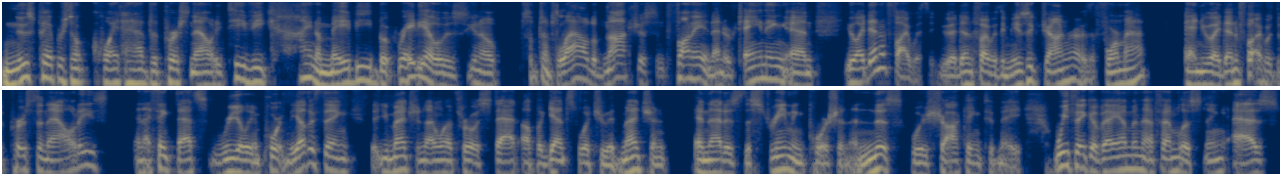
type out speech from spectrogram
Newspapers don't quite have the personality. TV kind of maybe, but radio is, you know, sometimes loud, obnoxious, and funny and entertaining. And you identify with it. You identify with the music genre or the format and you identify with the personalities. And I think that's really important. The other thing that you mentioned, I want to throw a stat up against what you had mentioned, and that is the streaming portion. And this was shocking to me. We think of AM and FM listening as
